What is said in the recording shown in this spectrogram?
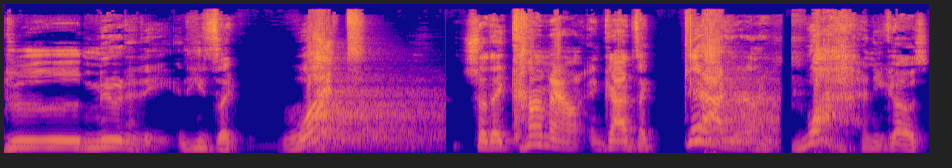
nudity. And he's like, what? So they come out and God's like, get out of here. Like, what? And he goes,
